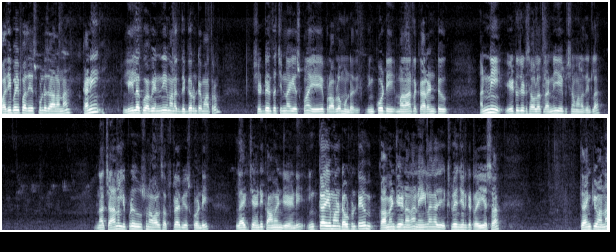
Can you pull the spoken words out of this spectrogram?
పది బై పది వేసుకుంటే చాలన్న. కానీ నీళ్ళకు అవన్నీ మనకు దగ్గర ఉంటే మాత్రం షెడ్ ఎంత చిన్నగా వేసుకున్నా ఏ ప్రాబ్లం ఉండదు. ఇంకోటి మా దాంట్లో కరెంటు అన్నీ ఏ టు జెడ్ సవలతులు అన్నీ చేయించినాం మన దీంట్లో. నా ఛానల్ ఇప్పుడే చూస్తున్న వాళ్ళు సబ్స్క్రైబ్ చేసుకోండి లైక్ చేయండి కామెంట్ చేయండి. ఇంకా ఏమైనా డౌట్ ఉంటే కామెంట్ చేయండి అన్న. నేను ఎక్స్ప్లెయిన్ చేయడానికి ట్రై చేస్తా. థ్యాంక్ యూ అన్న.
